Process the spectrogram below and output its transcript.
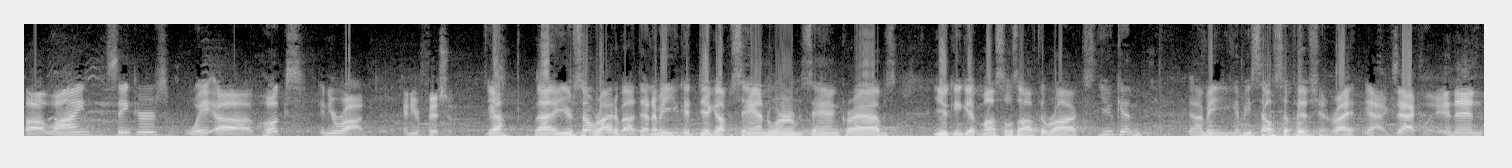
uh, line, sinkers, uh, hooks, and your rod, and you're fishing. Yeah, uh, you're so right about that. I mean, you could dig up sandworms, sand crabs. You can get mussels off the rocks. You can, I mean, you can be self-sufficient, right? Yeah, exactly. And then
